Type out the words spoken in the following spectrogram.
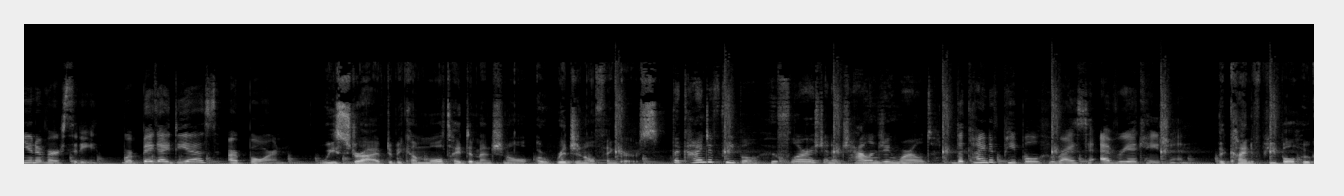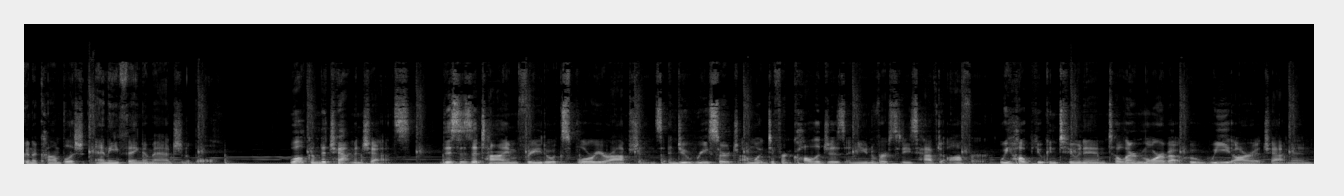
University, where big ideas are born. We strive to become multidimensional, original thinkers. The kind of people who flourish in a challenging world. The kind of people who rise to every occasion. The kind of people who can accomplish anything imaginable. Welcome to Chapman Chats. This is a time for you to explore your options and do research on what different colleges and universities have to offer. We hope you can tune in to learn more about who we are at Chapman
